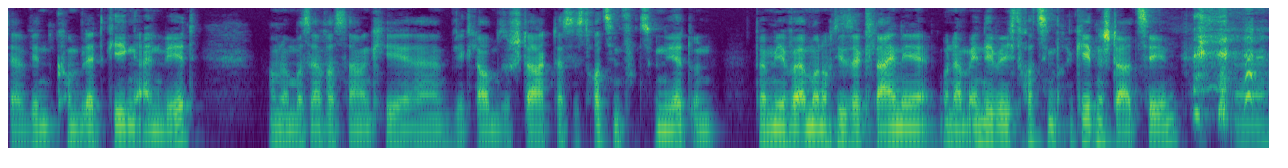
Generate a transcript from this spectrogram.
der Wind komplett gegen einen weht. Und man muss einfach sagen, okay, äh, wir glauben so stark, dass es trotzdem funktioniert. Und bei mir war immer noch dieser kleine, und am Ende will ich trotzdem Raketenstart sehen. Äh,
